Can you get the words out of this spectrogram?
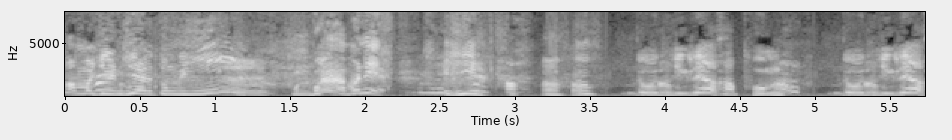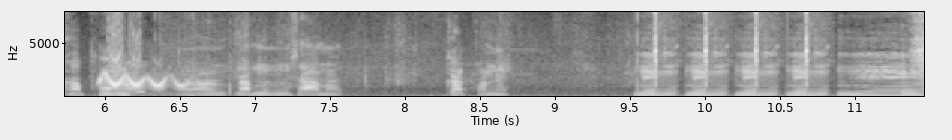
เอามายืนเหี้ยอะไรตรงนี้ มึงบ้าปะเนี่ยไอ้เหี้ยโดนอีกแล้วครับ ผมโดนอีกแล้วครับผมเอานับหนึ่งถึงสามนะกัดพันเลยหนึ่งหนึ่งหนึ่งหนึ่งหนึ่ง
